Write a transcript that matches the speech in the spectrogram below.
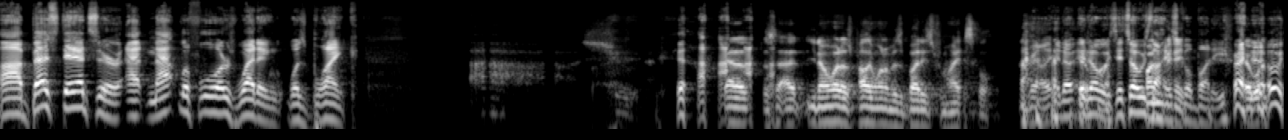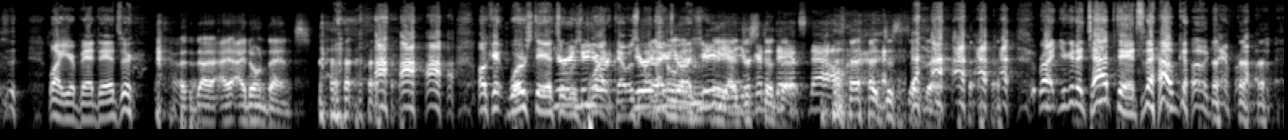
Uh, best dancer at Matt Lafleur's wedding was blank. Yeah, it was, uh, you know what? It was probably one of his buddies from high school. Really, it, it always it's always the high school buddy, right? It It always- why you're a bad dancer? I, I don't dance. okay, worst dancer You're was New blank. York. That was You're my in next New York media. Yeah, You're just gonna did that. dance now. I just did that. right, you're gonna tap dance now, coach. I promise.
